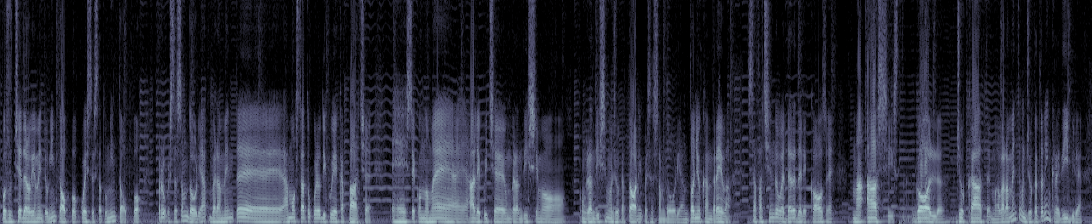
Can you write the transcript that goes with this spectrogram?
può succedere ovviamente un intoppo. Questo è stato un intoppo, però questa Sampdoria veramente ha mostrato quello di cui è capace. E secondo me, Ale, qui c'è un grandissimo un grandissimo giocatore in questa Sampdoria. Antonio Candreva sta facendo vedere delle cose ma assist, gol, giocate, ma veramente un giocatore incredibile.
